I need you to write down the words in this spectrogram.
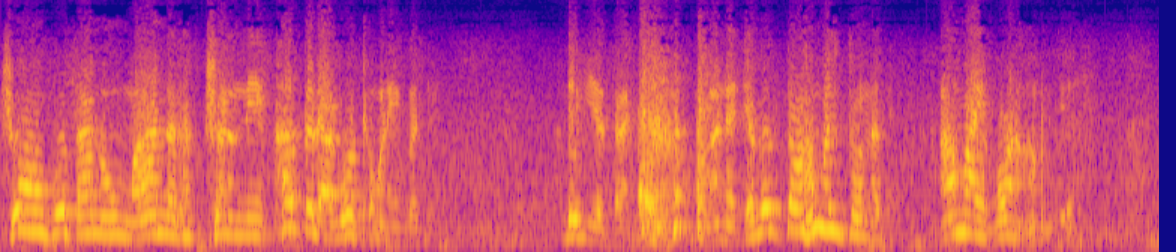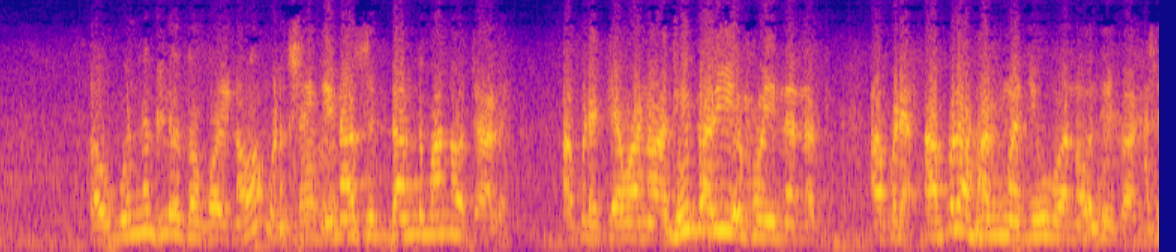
શું પોતાનું માન રક્ષણની ખાતર આ ગોઠવણી બધી. દિવ્યતા અને જગત તો સમજતું નથી. આમાંય કોણ સમજે? અવગુણ નથી લેતો કોઈ નો પણ સીધીના સિદ્ધાંતમાં ન ચાલે. આપણે કહેવાનો અધિકારી એ કોઈને નથી. આપણે આપણા ભાગમાં જીવવાનો અધિકાર છે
